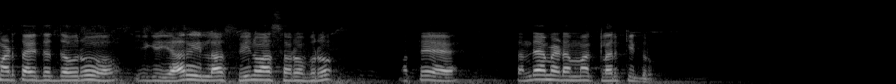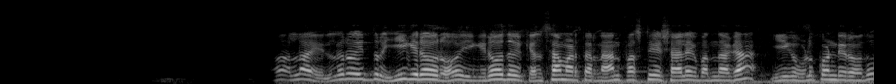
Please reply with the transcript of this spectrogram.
ಮಾಡ್ತಾ ಇದ್ದದ್ದವರು ಈಗ ಯಾರೂ ಇಲ್ಲ. ಶ್ರೀನಿವಾಸ್ ಅವರೊಬ್ಬರು ಮತ್ತು ಸಂಧ್ಯಾ ಮೇಡಮ್ಮ ಕ್ಲರ್ಕ್ ಇದ್ದರು ಅಲ್ಲ, ಎಲ್ಲರೂ ಇದ್ದರು ಈಗಿರೋರು, ಈಗಿರೋದು ಕೆಲಸ ಮಾಡ್ತಾರೆ. ನಾನು ಫಸ್ಟ್ ಶಾಲೆಗೆ ಬಂದಾಗ ಈಗ ಉಳ್ಕೊಂಡಿರೋದು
